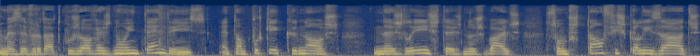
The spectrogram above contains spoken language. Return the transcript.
mas é verdade que os jovens não entendem isso. Então, por que que nós, nas listas, nos bailes, somos tão fiscalizados,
